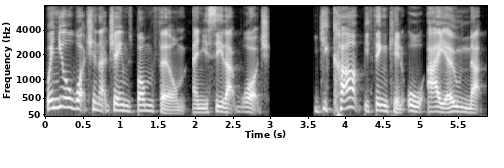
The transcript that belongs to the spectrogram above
When you're watching that James Bond film and you see that watch, you can't be thinking, "Oh, I own that.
